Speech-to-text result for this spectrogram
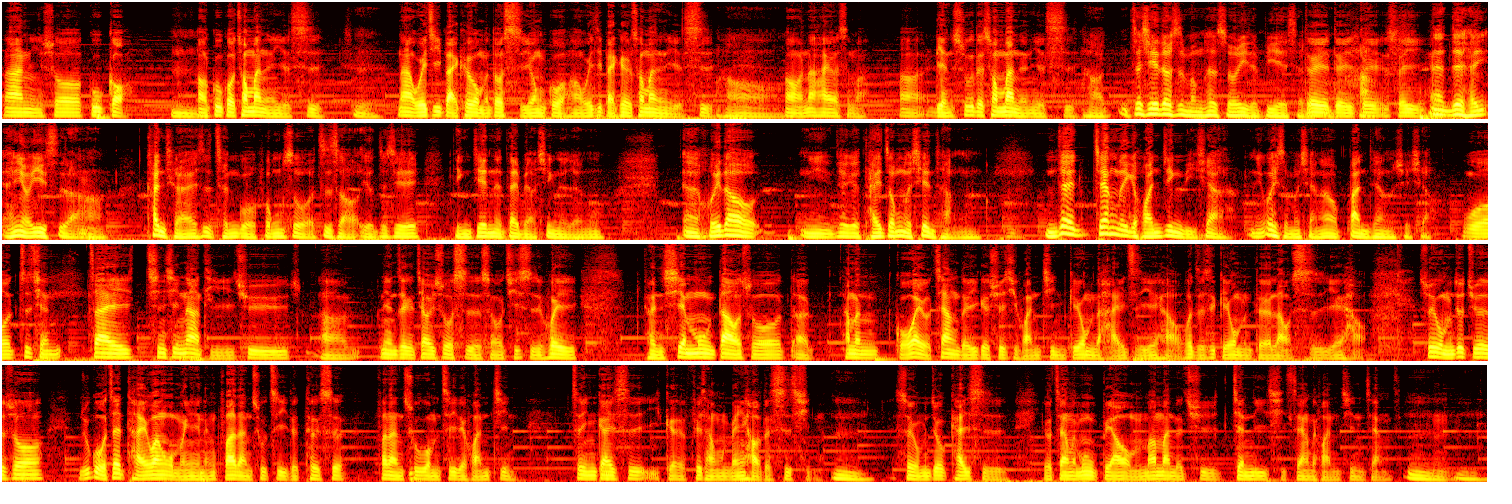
那你说 Google 嗯，啊，Google 创办人也是。是那维基百科我们都使用过啊，维基百科的创办人也是哦，哦。那还有什么啊？脸书的创办人也是。好，这些都是蒙特梭利的毕业生。对对好对，所以那这很很有意思了啊！看起来是成果丰硕，至少有这些顶尖的代表性的人物。呃，回到你这个台中的现场呢，你在这样的一个环境底下，你为什么想要办这样的学校？我之前在辛辛那提去啊、念这个教育硕士的时候，其实会很羡慕到说，呃，他们国外有这样的一个学习环境，给我们的孩子也好，或者是给我们的老师也好，所以我们就觉得说，如果在台湾我们也能发展出自己的特色，发展出我们自己的环境，这应该是一个非常美好的事情。嗯，所以我们就开始有这样的目标，我们慢慢的去建立起这样的环境，这样子。嗯嗯嗯。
